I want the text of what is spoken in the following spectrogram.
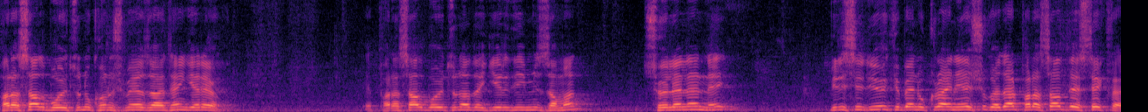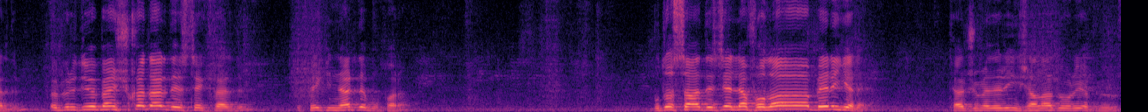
parasal boyutunu konuşmaya zaten gerek yok. E, parasal boyutuna da girdiğimiz zaman söylenen ne? Birisi diyor ki ben Ukrayna'ya şu kadar parasal destek verdim. Öbürü diyor ben şu kadar destek verdim. E, peki nerede bu para? Bu da sadece laf ola beri gele. Tercümeleri inşallah doğru yapıyoruz.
